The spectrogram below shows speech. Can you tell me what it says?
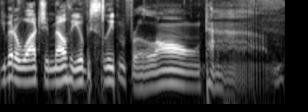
you better watch your mouth, or you'll be sleeping for a long time.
